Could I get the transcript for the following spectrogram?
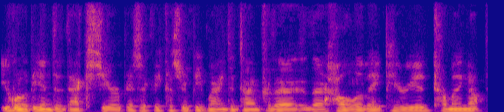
you're going to be into next year basically because you'll be winding down for the, the holiday period coming up.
